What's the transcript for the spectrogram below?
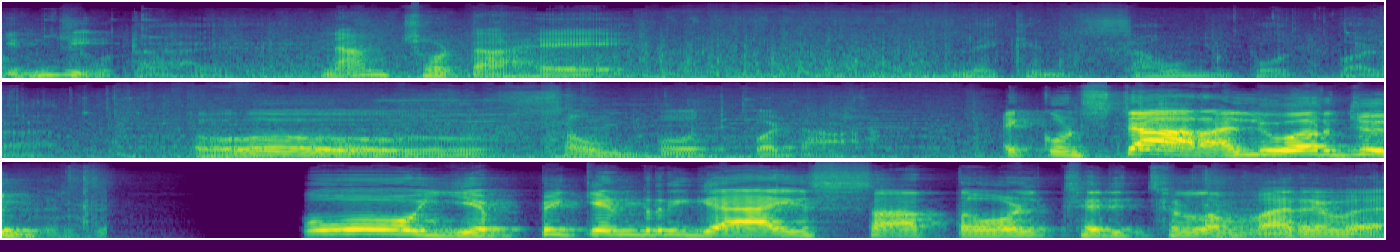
हिंदी नाम छोटा है लेकिन साउंड बहुत बड़ा ओ साउंड बहुत बड़ा एक स्टार अल्लू अर्जुन ഓ എപ്പിക് എൻട്രി ഗായ്സ് ആ തോൾ ചരിച്ചുള്ള വരവ്.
